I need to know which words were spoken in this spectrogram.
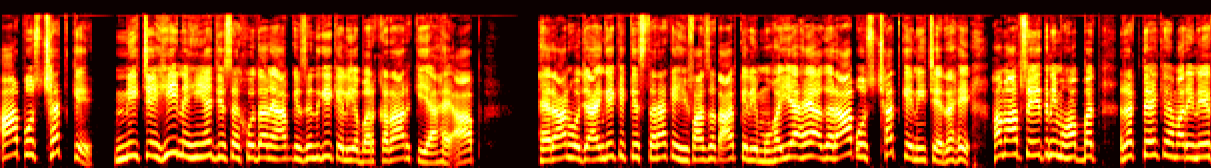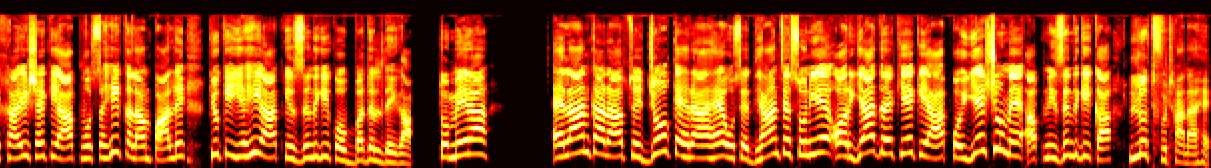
आप उस छत के नीचे ही नहीं है जिसे खुदा ने आपकी ज़िंदगी के लिए बरकरार किया है। आप हैरान हो जाएँगे कि किस तरह की हिफाजत आपके लिए मुहैया है। अगर आप उस छत के नीचे रहे, हम आपसे इतनी मोहब्बत रखते हैं कि हमारी नेक ख्वाहिश है कि आप वो सही कलाम पालें क्योंकि यही आपकी ज़िंदगी को बदल देगा। तो मेरा ऐलानकार आपसे जो कह रहा है, उसे ध्यान से सुनिए और याद रखिए कि आपको यीशु में अपनी ज़िंदगी का लुत्फ उठाना है।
